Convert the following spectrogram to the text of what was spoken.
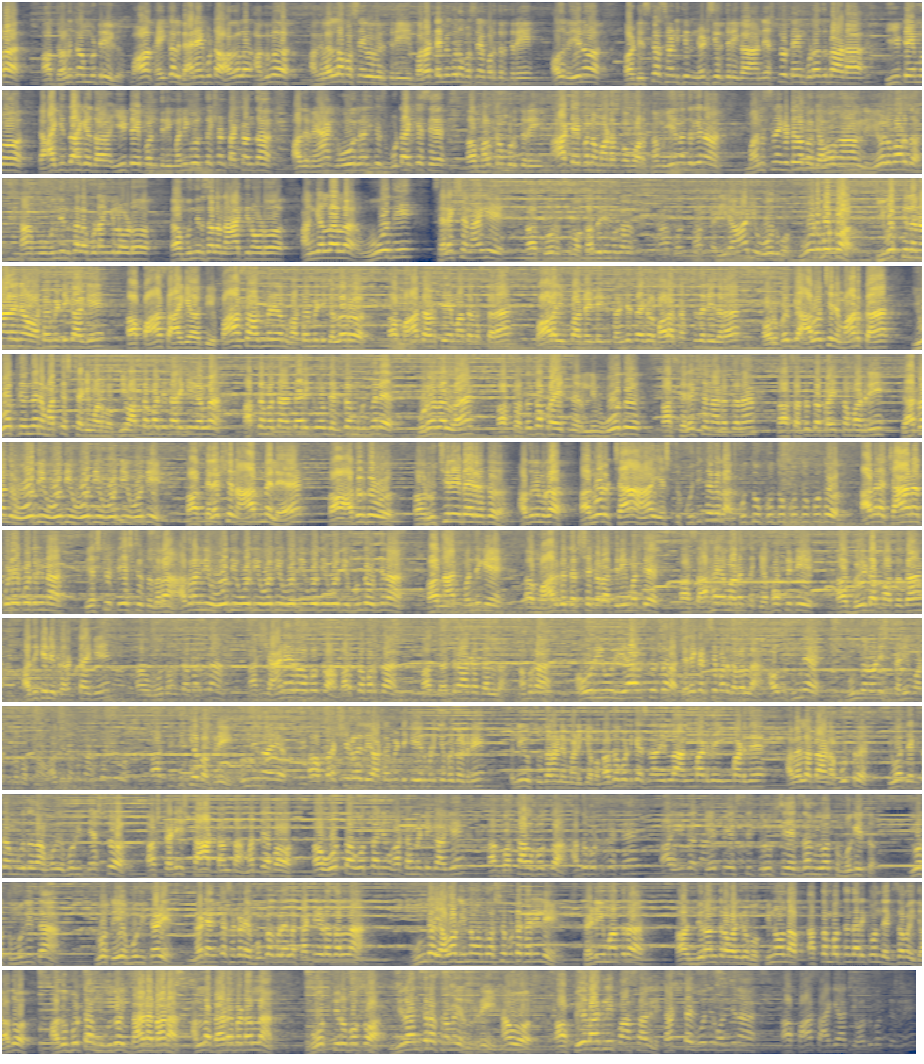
ಭಾಳ ಆ ದಣ್ಕೊಂಬಿಟ್ರಿ ಈಗ ಭಾಳ ಕೈಕಾಲು ಬ್ಯಾನೆ ಆಗ್ಬಿಟ್ಟು, ಹಗಲ ಹಗಲು ಹಗಲೆಲ್ಲ ಬಸ್ನಾಗ ಹೋಗಿರ್ತೀರಿ, ಬರೋ ಟೈಮಿಗೂ ಬಸ್ನಾಗ ಬರ್ತಿರ್ತೀರಿ. ಅದ್ರ ಏನೋ ಡಿಸ್ಕಸ್ ನಡೀತೀರಿ ನಡೆಸಿರ್ತೀರಿ ಈಗ. ನೆಕ್ಸ್ಟ್ ಟೈಮ್ ಬಿಡೋದು ಬೇಡ. ಈ ಟೈಮ್ ಆಗಿದ್ದ ಆಗ್ಯದ ಈ ಟೈಪ್ ಅಂತೀರಿ. ಮನೆಗೆ ಹೋದ ತಕ್ಷಣ ಟಕ್ ಅಂತ ಅದ್ರ ಯಾಕೆ ಓಲ್ ಅಂತ ಊಟ ಹಾಕೇಸಿ ಮಲ್ಕೊಂಡ್ಬಿಡ್ತೀರಿ ಆ ಟೈಪ್ ಎಲ್ಲ ಮಾಡಕ್ ನಮ್ಗೆ ಏನಂದ್ರೆ ಮನಸ್ಸಿನಾಗ ಇಟ್ಕೋಬೇಕು ಯಾವಾಗ ಆಗ್ಲಿ ಹೇಳ್ಬಾರ್ದು. ನಾವು ಮುಂದಿನ ಸಲ ಬಿಡಂಗಿಲ್ಲ ನೋಡು. ಮುಂದಿನ ಸಲ ನಾತಿ ನೋಡು. ಹಂಗೆಲ್ಲ ಅಲ್ಲ. ಓದಿ ಸೆಲೆಕ್ಷನ್ ಆಗಿ ತೋರಿಸ್ಬೇಕು ಅದು ನಿಮಗೆ ಸರಿಯಾಗಿ ಓದ್ಬೇಕು ನೋಡ್ಬೇಕು. ಇವತ್ತಿಲ್ಲ ನಾಳೆ ನಾವು ಆಟೋಮೆಟಿಕ್ ಆಗಿ ಆ ಪಾಸ್ ಆಗೇ ಪಾಸ್ ಆದ್ಮೇಲೆ ನಮ್ಗೆ ಆಟೋಮೆಟಿಕ್ ಎಲ್ಲರೂ ಆ, ಮಾತಾಡ್ಸೇ ಮಾತಾಡಿಸ್ತಾರ. ಬಹಳ ಇಂಪಾರ್ಟೆಂಟ್ ಐತಿ ತಂದೆ ತಾಯಿಗಳು ಬಹಳ ಕಷ್ಟದಲ್ಲಿ ಇದಾರ ಅವ್ರ ಬಗ್ಗೆ ಆಲೋಚನೆ ಮಾಡ್ತಾ ಇವತ್ತಿಂದನೇ ಮತ್ತೆ ಸ್ಟಡಿ ಮಾಡ್ಬೇಕು. ನೀವು ಹತ್ತೊಂಬತ್ತನೇ ತಾರೀಕಿಗೆಲ್ಲ ಹತ್ತೊಂಬತ್ತನೇ ತಾರೀಕು ಒಂದು ಎಕ್ಸಾಮ್ ಮುಗಿದ್ಮೇಲೆ ಬಿಡೋದಲ್ಲ ಆ ಸತತ ಪ್ರಯತ್ನ ಇರಲಿ. ನೀವು ಓದು ಆ ಸೆಲೆಕ್ಷನ್ ಆಗತ್ತನ ಆ ಸತತ ಪ್ರಯತ್ನ ಮಾಡ್ರಿ. ಯಾಕಂದ್ರೆ ಓದಿ ಓದಿ ಓದಿ ಓದಿ ಓದಿ ಆ ಸೆಲೆಕ್ಷನ್ ಆದ್ಮೇಲೆ ಆ, ಅದ್ರದ್ದು ರುಚಿನೇ ಬೇರೆ ಇರ್ತದ. ಅದು ನಿಮ್ಗ ನೋಡಿ ಚಾ ಎಷ್ಟು ಕುದಿತದಲ್ಲ, ಕುದ್ದು ಕುದ್ದು ಕುದ್ದು ಕುದ್ದು, ಆಮೇಲೆ ಚಾನ ಕುಡಿಯಕ್ ಹೋದ್ರಿನ ಎಷ್ಟು ಟೇಸ್ಟ್ ಇರ್ತದಲ್ಲ, ಅದ್ರಾಗ ನೀವು ಓದಿ ಓದಿ ಓದಿ ಓದಿ ಓದಿ ಓದಿ ಮುಂದೆ ಒಂದಿನ, ಆ, ನಾಲ್ಕು ಮಂದಿಗೆ, ಆ ಮಾರ್ಗದರ್ಶಕರಾತ್ರಿ ಮತ್ತೆ, ಆ, ಸಹಾಯ ಮಾಡಂತ ಕೆಪಾಸಿಟಿ ಬಿಲ್ಡಪ್ ಆಗ್ತದ. ಅದಕ್ಕೆ ನೀವು ಕರೆಕ್ಟ್ ಆಗಿ, ಆ, ಓದೋಂತ ಬರ್ತಾ, ಆ, ಶಾಣೆ ಹೋಗ್ಬೇಕು ಬರ್ತಾ ಬರ್ತಾ, ಆ, ದಡ್ರ ಆಗೋದಲ್ಲ. ನಮಗ ಅವ್ರು, ಇವ್ರು ಏನಾಗ್ತಿರ್ತಾರ ತಲೆ ಬರ್ತಾವಲ್ಲ ಅವ್ರು ಸುಮ್ಮನೆ ಮುಂದೆ ನೋಡಿ ಸ್ಟಡಿ ಮಾಡ್ತಿರ್ಬೇಕು ನಾವು. ಅದಕ್ಕೆ ಸ್ಥಿತಿಗೆ ಬೇಕ್ರಿ. ಮುಂದಿನ, ಆ, ಪರೀಕ್ಷೆಗಳಲ್ಲಿ ಆಟೋಮೆಟಿಕ್ ಏನ್ ಮಾಡ್ಕೋಬೇಕಲ್ರಿ? ನೀವು ಸುಧಾರಣೆ ಮಾಡ್ಕೋಬೇಕು. ಅದು ಬಿಟ್ಟು ನಾನು ಇಲ್ಲ, ಹಂಗ್ ಮಾಡಿದೆ, ಹಿಂಗ್ ಮಾಡಿದೆ, ಅವೆಲ್ಲ ಬೇಡ, ಬಿಟ್ರೆ ಇವತ್ತು ಎಕ್ಸಾಮ್ ಮುಗಿದ ಮುಗಿದ ನೆಕ್ಸ್ಟ್ ಆ ಸ್ಟಡಿ ಸ್ಟಾರ್ಟ್ ಅಂತ. ಮತ್ತೆ ಓದ್ತಾ ಓದ್ತಾ ನಿಮ್ಗೆ ಆಟೋಮೆಟಿಕ್ ಆಗಿ ಅದು ಗೊತ್ತಾಗಬೇಕು. ಅದು ಬಿಟ್ಟು ಈಗ K P S C group C exam ಇವತ್ತು ಮುಗೀತು. ಇವತ್ತು ಮುಗೀತಾ? ಇವತ್ತು ಏ, ಮುಗೀತು ನಡಿ ನಡಿ ಅಂಕಸ ಕಡೆ ಕಟ್ಟಿ ಇಡೋದಲ್ಲ. ಮುಂದೆ ಯಾವಾಗ ಇನ್ನೂ ಒಂದು ವರ್ಷ ಬಿಟ್ಟ ಕರೀಲಿ? ಸ್ಟಡಿ ಮಾತ್ರ ನಿರಂತರವಾಗಿರ್ಬೇಕು. ಇನ್ನೊಂದು ಹತ್- ಹತ್ತೊಂಬತ್ತನೇ ತಾರೀಕು ಒಂದು ಎಕ್ಸಾಮ್ ಐತಿ. ಅದು ಅದು ಬಿಟ್ಟ ಮುಗಿದೋಗಿ ಬೇಡ ಬೇಡ. ಅಲ್ಲ, ಬೇಡ ಬೇಡ, ಅಲ್ಲ. ಓದ್ತಿರ್ಬೇಕು. ನಿರಂತರ ಶ್ರಮ ಇರಲ್ರಿ ನಾವು ಫೇಲ್ ಆಗ್ಲಿ ಪಾಸ್ ಆಗ್ಲಿ ಕರೆಕ್ಟಾಗಿ ಓದಿರಿ ಒಂದಿನ ಪಾಸ್ ಆಗಿ ಆಗ್ತೀವಿ ಅದು ಗೊತ್ತಿರಲಿ.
